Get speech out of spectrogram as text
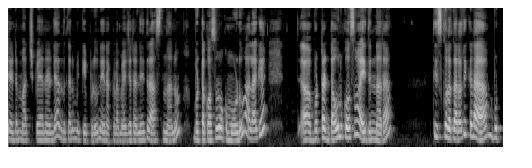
చేయడం మర్చిపోయానండి. అందుకని మీకు ఇప్పుడు నేను అక్కడ మెజర్ అనేది రాస్తున్నాను. బుట్ట కోసం ఒక మూడు. అలాగే బుట్ట డౌన్ కోసం ఐదున్నర. తీసుకున్న తర్వాత ఇక్కడ బుట్ట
